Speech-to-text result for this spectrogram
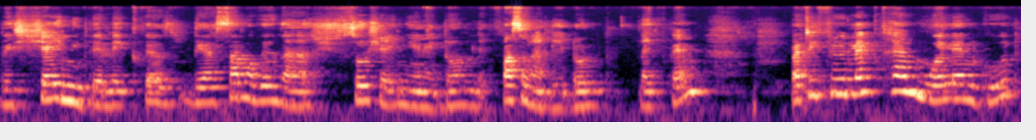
the shiny they like there's there are some of them that are so shiny and I don't like personally I don't like them. But if you like them well and good,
